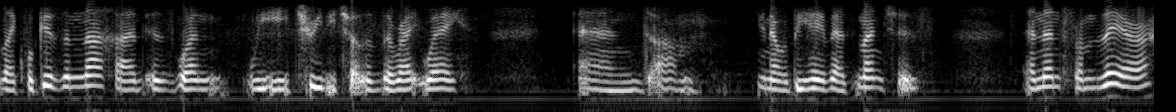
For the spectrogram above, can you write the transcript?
like what gives them nachat is when we treat each other the right way and, um, you know, behave as mensches. And then from there,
